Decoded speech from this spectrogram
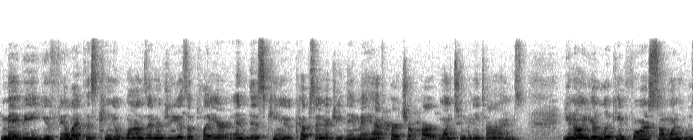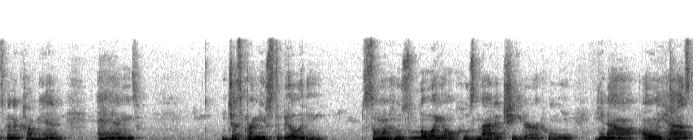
Maybe you feel like this King of Wands energy is a player and this King of Cups energy, they may have hurt your heart one too many times. You know, you're looking for someone who's going to come in and just bring you stability. Someone who's loyal, who's not a cheater, who you know, only has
